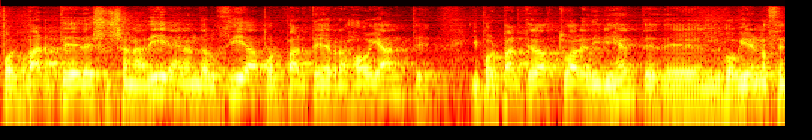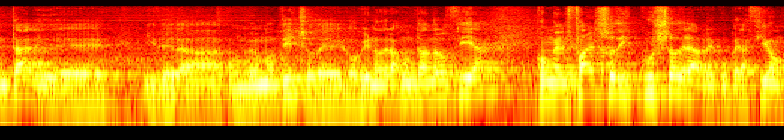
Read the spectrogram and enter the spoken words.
por parte de Susana Díaz en Andalucía, por parte de Rajoy antes y por parte de los actuales dirigentes del gobierno central y de, y de la, como hemos dicho, del gobierno de la Junta de Andalucía, con el falso discurso de la recuperación,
